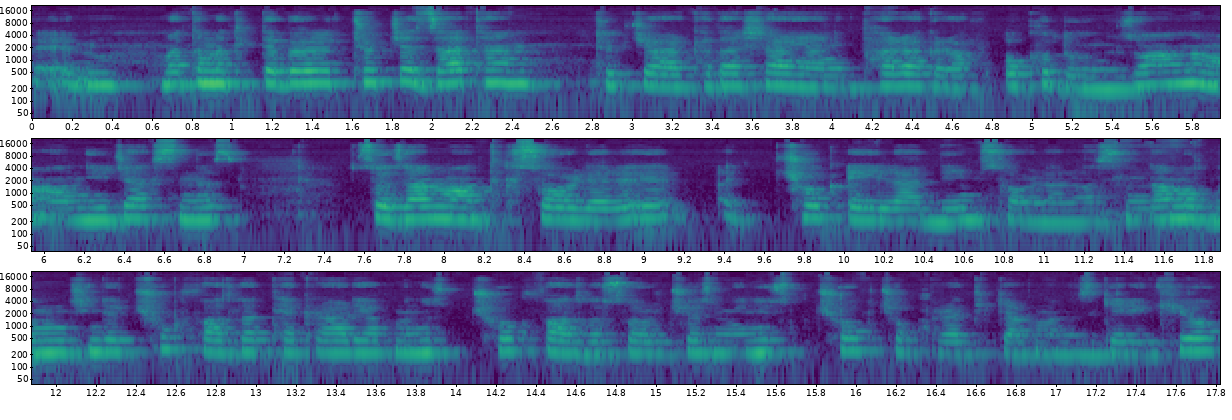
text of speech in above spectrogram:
E, matematikte böyle Türkçe zaten Türkçe arkadaşlar yani paragraf okuduğunuzu anlama anlayacaksınız. Sözel mantık soruları çok eğlendiğim sorular aslında ama bunun için de çok fazla tekrar yapmanız, çok fazla soru çözmeniz, çok çok pratik yapmanız gerekiyor.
